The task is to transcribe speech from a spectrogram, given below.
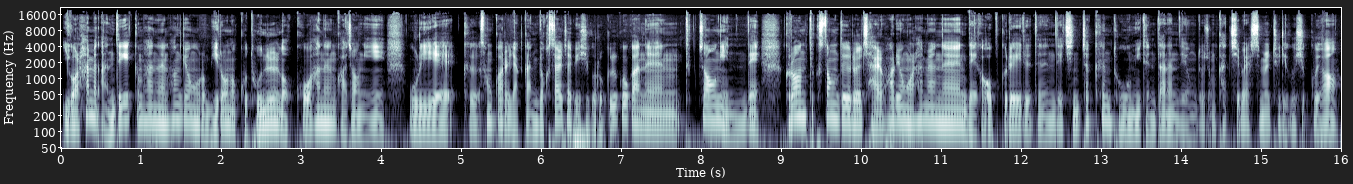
이걸 하면 안 되게끔 하는 환경으로 밀어넣고 돈을 넣고 하는 과정이 우리의 그 성과를 약간 멱살잡이식으로 끌고 가는 특성이 있는데 그런 특성들을 잘 활용을 하면은 내가 업그레이드 되는데 진짜 진짜 큰 도움이 된다는 내용도 좀 같이 말씀을 드리고 싶고요.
